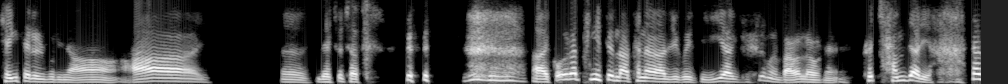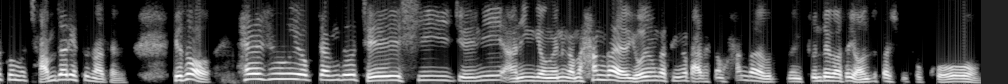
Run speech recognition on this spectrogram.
갱세를 부리냐." 아 예 내쫓았어요. 아 꼴 같은 게 또 나타나 가지고 이제 이야기 흐름을 막으려고 그러네. 그 잠자리 하다 보면 잠자리가 또 나타나요. 그래서 해수욕장도 제 시즌이 아닌 경우에는 가면 한가해요. 요즘 같은 경우 바닷가 가면 한가하거든요. 그런 데 가서 연습하시면 좋고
